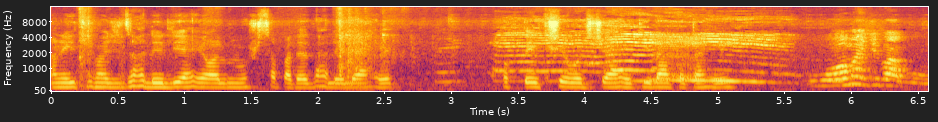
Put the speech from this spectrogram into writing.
आणि इथे माझी झालेली आहे ऑलमोस्ट चपात्या झालेल्या आहेत. फक्त एक शेवटची आहे ती लाटत आहे. माझे बाबू.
